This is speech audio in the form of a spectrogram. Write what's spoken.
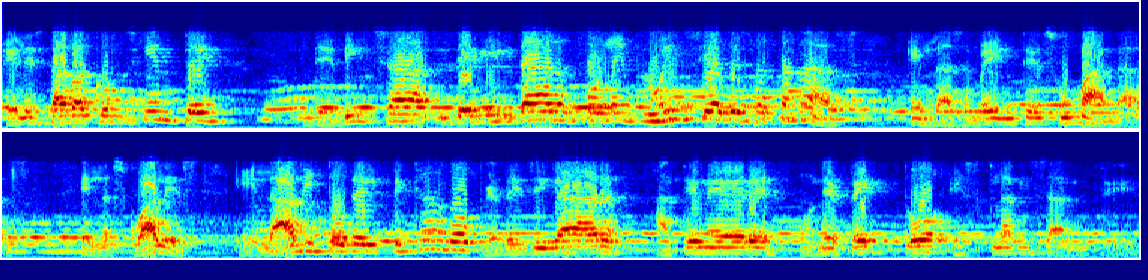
Él estaba consciente de dicha debilidad por la influencia de Satanás en las mentes humanas, en las cuales el hábito del pecado puede llegar a tener un efecto esclavizante.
